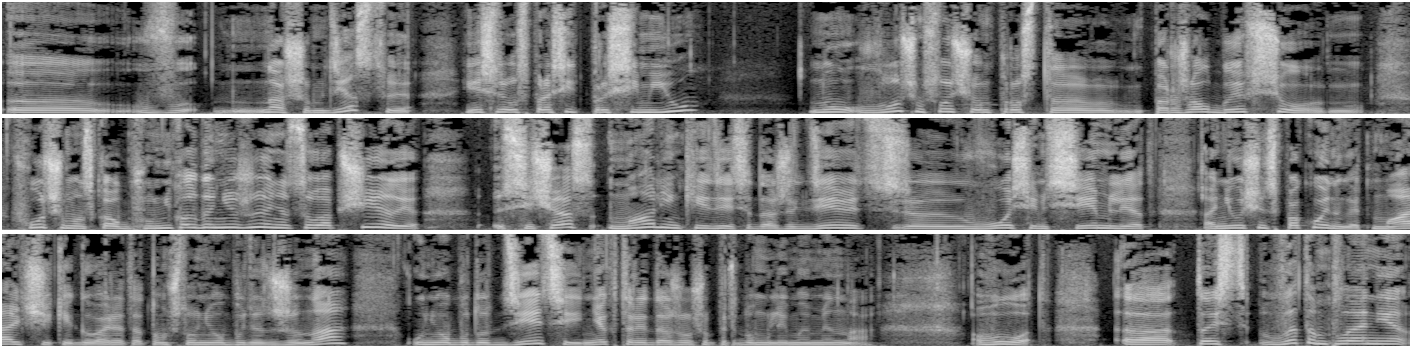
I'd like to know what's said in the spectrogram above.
э, в нашем детстве, если его спросить про семью, ну, в лучшем случае он просто поражал бы и все. В худшем он сказал что он никогда не женится вообще. Сейчас маленькие дети, даже 9, 8, 7 лет, они очень спокойно говорят, мальчики говорят о том, что у него будет жена, у него будут дети, и некоторые даже уже придумали им имена. Вот. Э, то есть в этом плане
